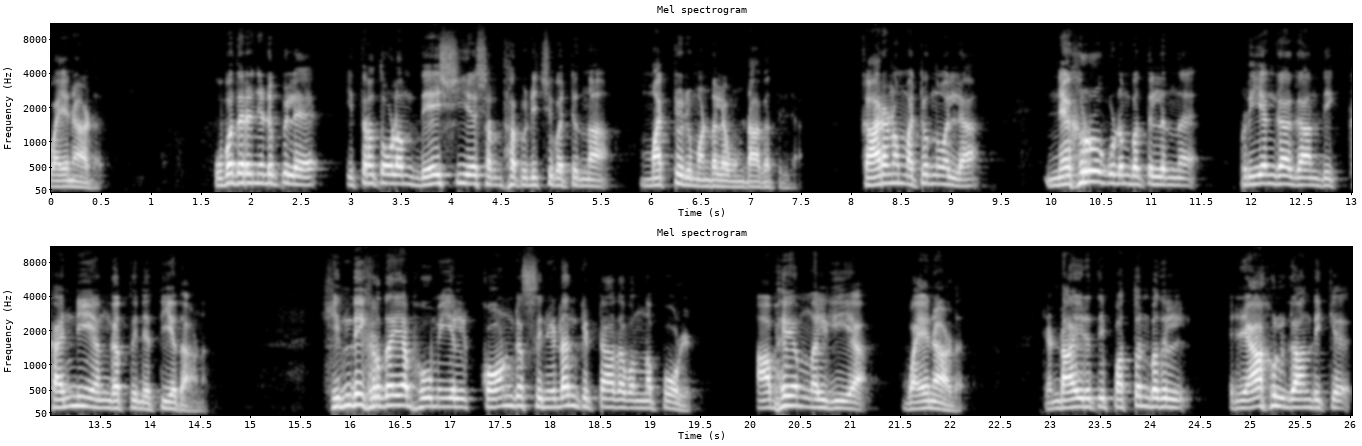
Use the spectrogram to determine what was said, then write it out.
വയനാട്. ഉപതെരഞ്ഞെടുപ്പിൽ ഇത്രത്തോളം ദേശീയ ശ്രദ്ധ പിടിച്ചു പറ്റുന്ന മറ്റൊരു മണ്ഡലം ഉണ്ടാകത്തില്ല. കാരണം മറ്റൊന്നുമല്ല നെഹ്റു കുടുംബത്തിൽ നിന്ന് പ്രിയങ്ക ഗാന്ധി കന്നി അംഗത്തിനെത്തിയതാണ്. ഹിന്ദി ഹൃദയഭൂമിയിൽ കോൺഗ്രസ്സിനിടം കിട്ടാതെ വന്നപ്പോൾ അഭയം നൽകിയ വയനാട്. രണ്ടായിരത്തി പത്തൊൻപതിൽ രാഹുൽ ഗാന്ധിക്ക്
